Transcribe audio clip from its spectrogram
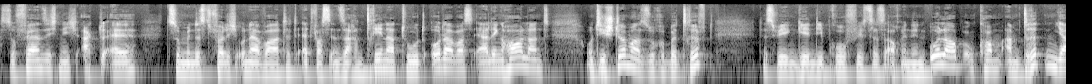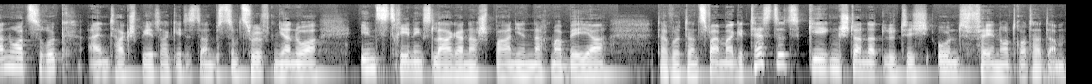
sofern sich nicht aktuell, zumindest völlig unerwartet, etwas in Sachen Trainer tut oder was Erling Haaland und die Stürmersuche betrifft. Deswegen gehen die Profis das auch in den Urlaub und kommen am 3. Januar zurück. Einen Tag später geht es dann bis zum 12. Januar ins Trainingslager nach Spanien, nach Marbella. Da wird dann zweimal getestet gegen Standard Lüttich und Feyenoord Rotterdam.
